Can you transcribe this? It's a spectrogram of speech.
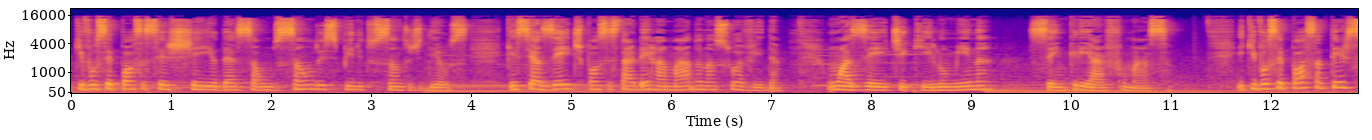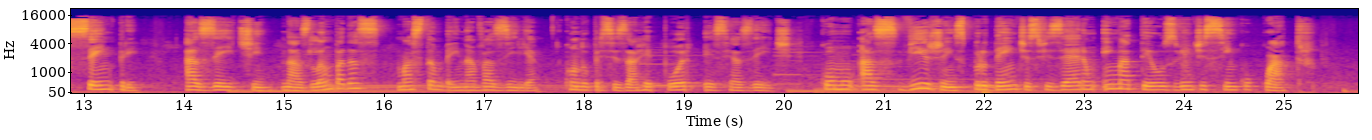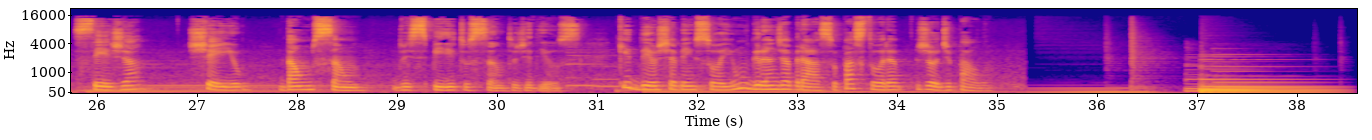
Que você possa ser cheio dessa unção do Espírito Santo de Deus, que esse azeite possa estar derramado na sua vida, um azeite que ilumina sem criar fumaça. E que você possa ter sempre azeite nas lâmpadas, mas também na vasilha, quando precisar repor esse azeite, como as virgens prudentes fizeram em Mateus 25, 4. Seja cheio da unção do Espírito Santo de Deus. Que Deus te abençoe. Um grande abraço, pastora Jô de Paula.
